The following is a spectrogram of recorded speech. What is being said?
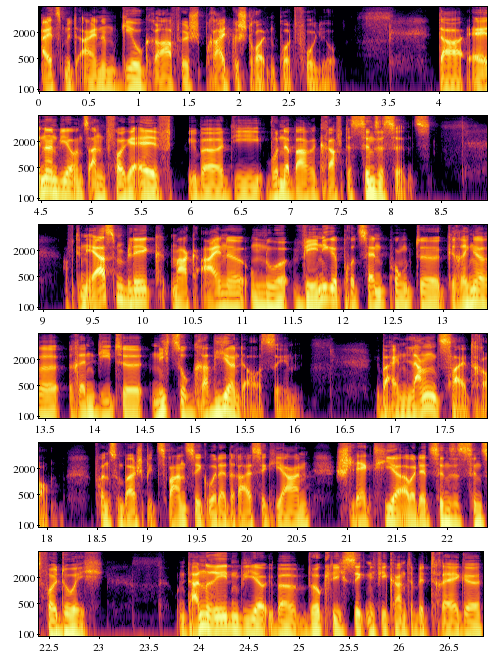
als mit einem geografisch breit gestreuten Portfolio. Da erinnern wir uns an Folge 11 über die wunderbare Kraft des Zinseszins. Auf den ersten Blick mag eine um nur wenige Prozentpunkte geringere Rendite nicht so gravierend aussehen. Über einen langen Zeitraum von zum Beispiel 20 oder 30 Jahren schlägt hier aber der Zinseszins voll durch. Und dann reden wir über wirklich signifikante Beträge,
